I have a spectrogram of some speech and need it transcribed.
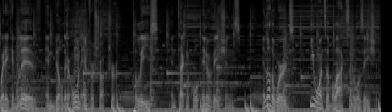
where they can live and build their own infrastructure, police, and technical innovations. In other words, he wants a black civilization.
